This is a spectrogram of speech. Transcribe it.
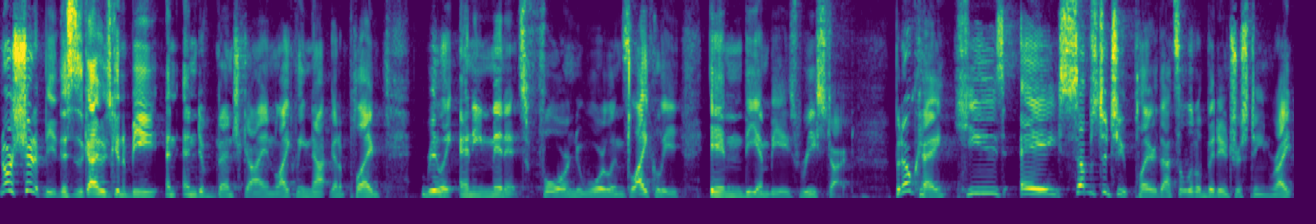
nor should it be. This is a guy who's going to be an end of bench guy and likely not going to play really any minutes for New Orleans, likely in the NBA's restart. But okay, he's a substitute player. That's a little bit interesting, right?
